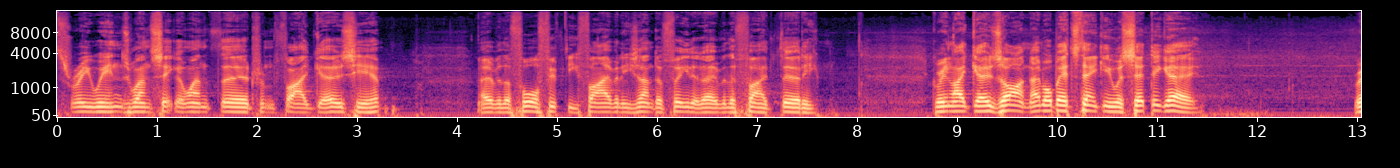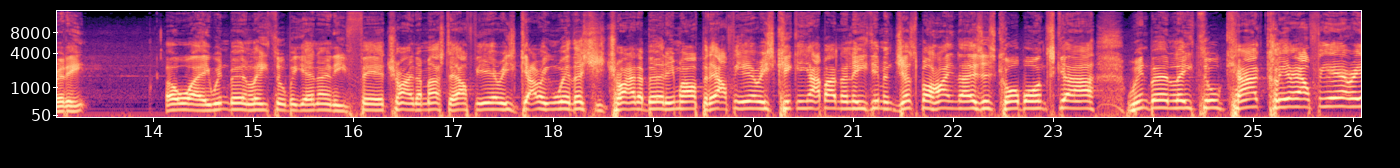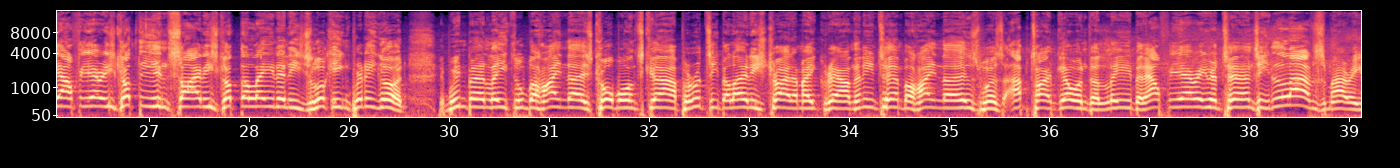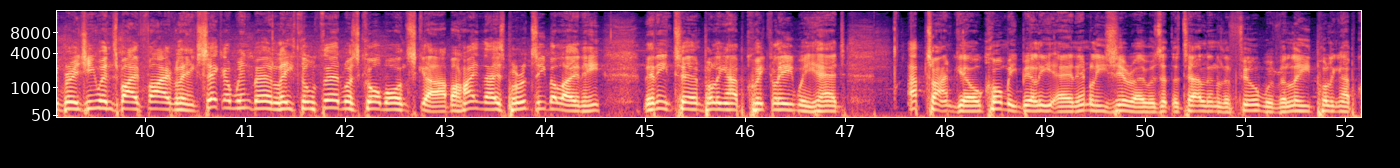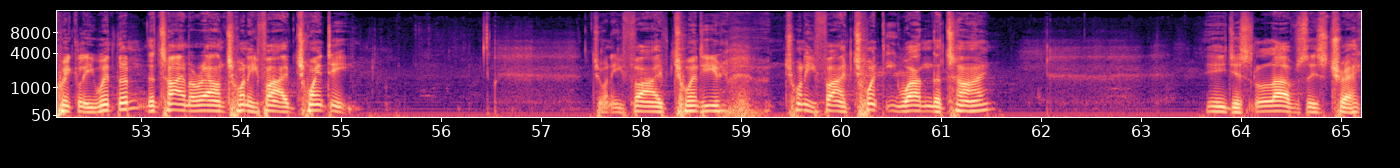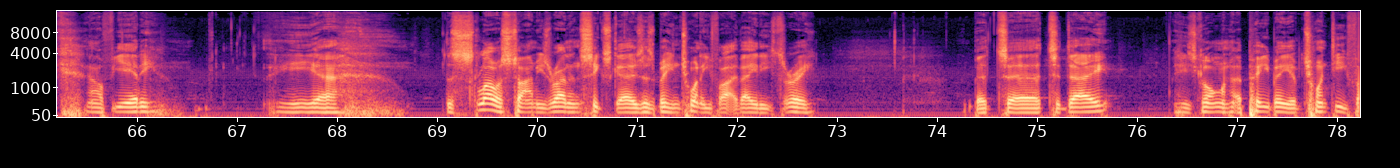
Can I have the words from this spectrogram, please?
Three wins, one second, one third from five goes here. Over the 455 and he's undefeated over the 530. Green light goes on. No more bets, thank you. We're set to go. Ready? Away, Winburn Lethal began only fair, trying to muster Alfieri's going with her. She's trying to burn him off, but Alfieri's kicking up underneath him, and just behind those is Corborn Scar. Winburn Lethal can't clear Alfieri. Alfieri's got the inside, he's got the lead, and he's looking pretty good. Winburn Lethal behind those, Corborn Scar. Peruzzi Baloney's trying to make ground. Then in turn behind those was Uptime going for lead, but Alfieri returns. He loves Murray Bridge. He wins by five lengths. Second, Winburn Lethal. Third was Corborn Scar. Behind those, Peruzzi Baloney. Then in turn, pulling up quickly, we had Uptime Girl, Call Me Billy, and Emily Zero was at the tail end of the field with the lead pulling up quickly with them. The time around 25 20. 25 20. 25 21 the time. He just loves this track, Alfieri. He, uh, the slowest time he's run in six goes has been 25.83. But uh, today he's gone a PB of 25.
